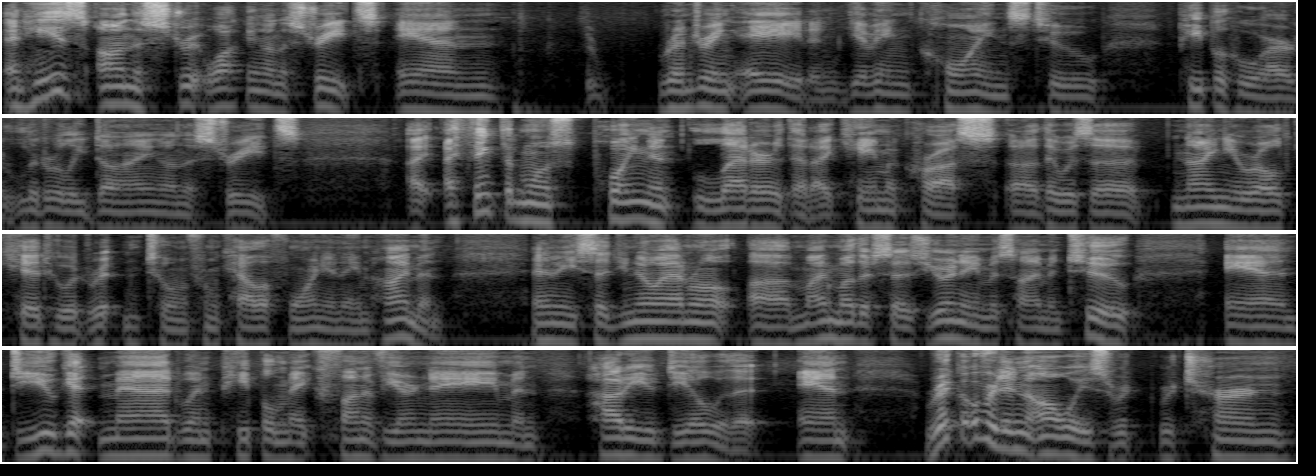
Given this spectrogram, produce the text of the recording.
and he's on the street, walking on the streets and rendering aid and giving coins to people who are literally dying on the streets. I, I think the most poignant letter that I came across, uh, there was a nine year old kid who had written to him from California named Hyman. And he said, You know, Admiral, uh, my mother says your name is Hyman too. And do you get mad when people make fun of your name? And how do you deal with it? And Rickover didn't always re- return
